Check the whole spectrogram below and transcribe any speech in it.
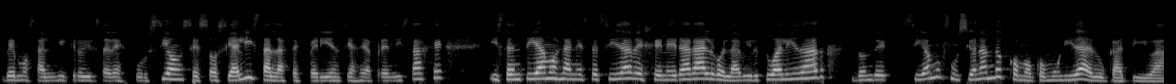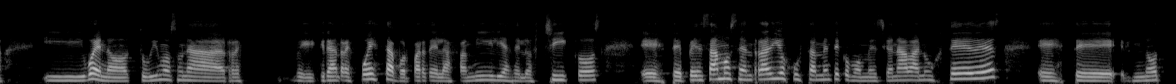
vemos al micro irse de excursión, se socializan las experiencias de aprendizaje y sentíamos la necesidad de generar algo en la virtualidad donde sigamos funcionando como comunidad educativa. Y bueno, tuvimos una eh, gran respuesta por parte de las familias, de los chicos. Este, pensamos en radio justamente como mencionaban ustedes, este, no,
